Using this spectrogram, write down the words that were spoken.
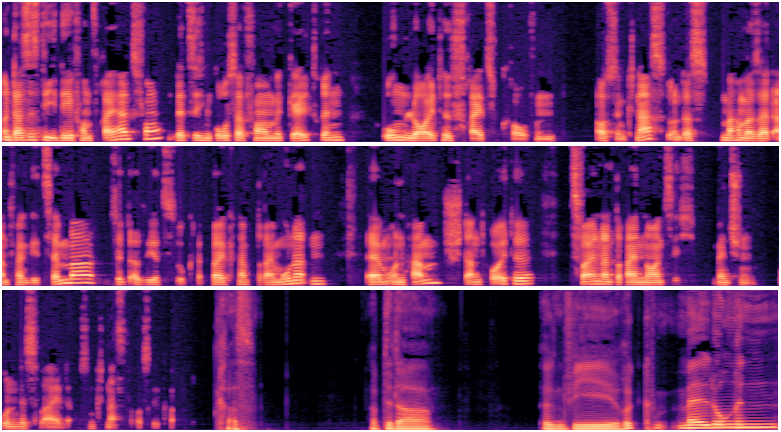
Und das ist die Idee vom Freiheitsfonds, letztlich ein großer Fonds mit Geld drin, um Leute freizukaufen aus dem Knast. Und das machen wir seit Anfang Dezember, sind also jetzt so bei knapp drei Monaten ähm, und haben Stand heute 293 Menschen bundesweit aus dem Knast rausgekauft. Krass. Habt ihr da irgendwie Rückmeldungen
